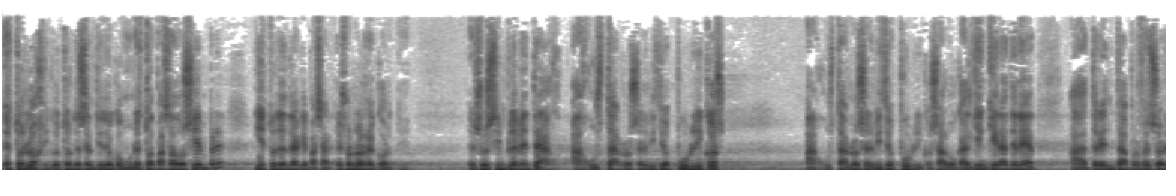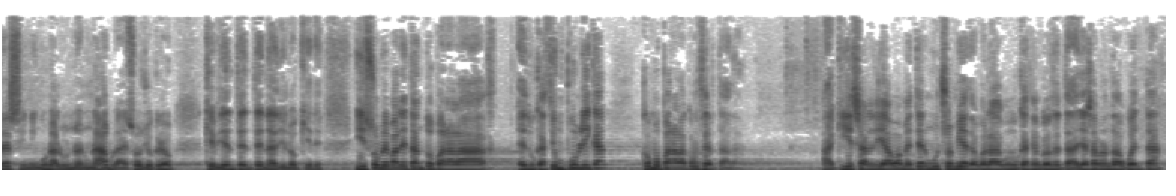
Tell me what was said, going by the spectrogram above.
Esto es lógico, esto es de sentido común. Esto ha pasado siempre y esto tendrá que pasar. Eso no es recorte. Eso es simplemente ajustar los servicios públicos, ajustar los servicios públicos, salvo que alguien quiera tener a 30 profesores sin ningún alumno en una aula. Eso yo creo que evidentemente nadie lo quiere. Y eso me vale tanto para la educación pública como para la concertada. Aquí se han liado a meter mucho miedo con la educación concertada. Ya se habrán dado cuenta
